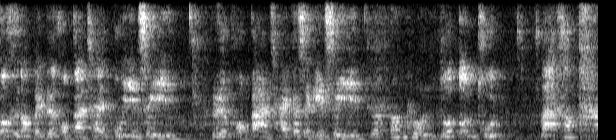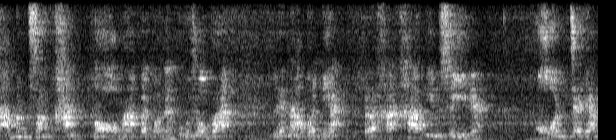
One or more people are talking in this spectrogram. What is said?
ก็คือต้องเป็นเรื่องของการใช้ปุ๋ยอินทรีย์ เรื่องของการใช้เกษตรอินทรีย์ลดต้นทุนลดต้นทุนแต่คำถามมันสำคัญต่อมากไปกว่านั้นคุณผู้ชมว่า และณวันเนี้ยราคาข้าวอินทรีย์เนี่ยคนจะยัง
